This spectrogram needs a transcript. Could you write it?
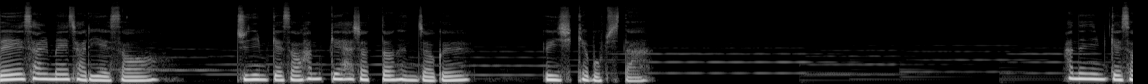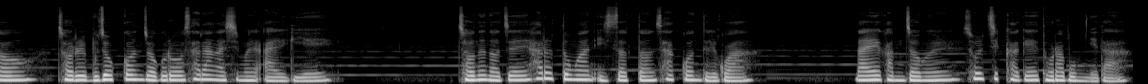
내 삶의 자리에서 주님께서 함께 하셨던 흔적을 의식해 봅시다. 하느님께서 저를 무조건적으로 사랑하심을 알기에 저는 어제 하루 동안 있었던 사건들과 나의 감정을 솔직하게 돌아봅니다.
